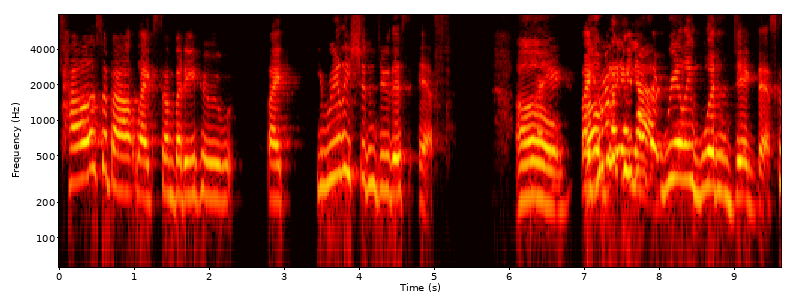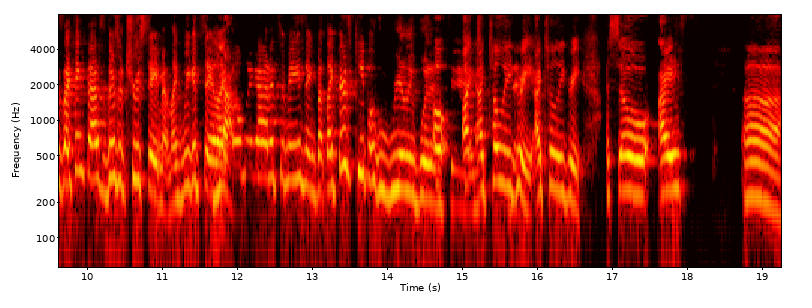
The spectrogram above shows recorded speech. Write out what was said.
tell us about like somebody who like you really shouldn't do this if Oh, right? like oh, who are the people yeah, yeah. that really wouldn't dig this? Because I think that's there's a true statement. Like we could say, like, yeah. oh my god, it's amazing, but like there's people who really wouldn't. Oh, I, I, totally this. agree. I totally agree. So I, uh,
